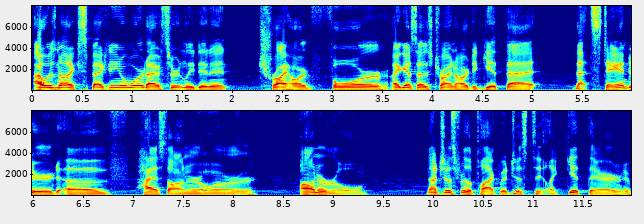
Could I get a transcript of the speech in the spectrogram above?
I was not expecting an award. I certainly didn't try hard for. I guess I was trying hard to get that that standard of highest honor or honor roll not just for the plaque, but just to like get there.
